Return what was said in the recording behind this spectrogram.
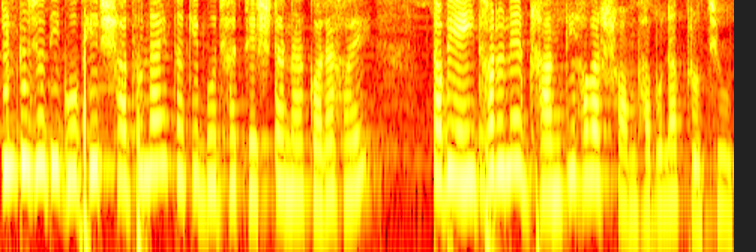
কিন্তু যদি গভীর সাধনায় তাকে বোঝার চেষ্টা না করা হয় তবে এই ধরনের ভ্রান্তি হওয়ার সম্ভাবনা প্রচুর।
